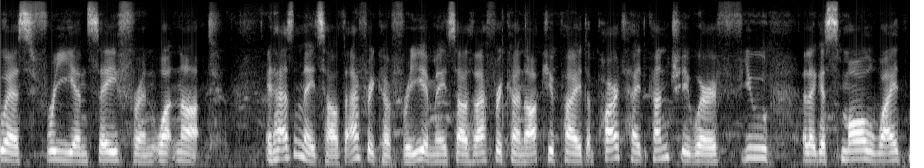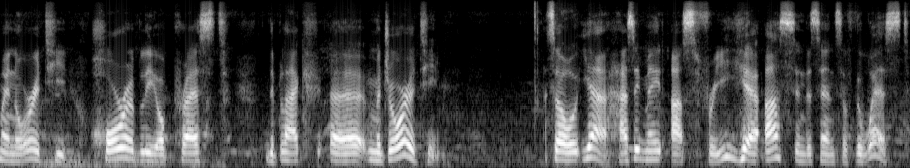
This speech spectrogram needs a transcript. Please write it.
US free and safer and whatnot. It hasn't made South Africa free. It made South Africa an occupied apartheid country where a few, like a small white minority, horribly oppressed the black uh, majority. So yeah, has it made us free? Yeah, us in the sense of the West,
